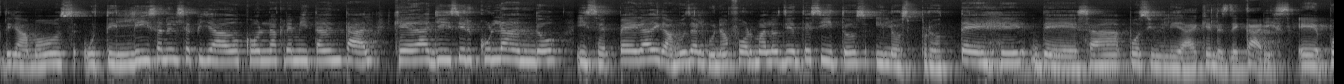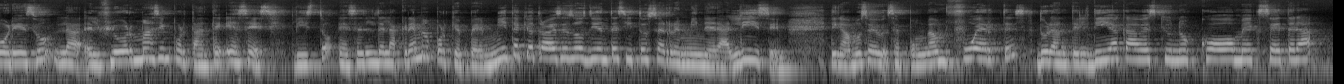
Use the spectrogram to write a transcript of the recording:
digamos, utiliza en el cepillado, con la cremita dental queda allí circulando y se pega, digamos, de alguna forma a los dientecitos y los protege de esa posibilidad de que les dé caries. Eh, por eso el flúor más importante es ese, ¿listo? Es el de la crema porque permite que otra vez esos dientecitos se remineralicen, digamos, se, se pongan fuertes durante el día cada vez que uno come, etcétera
